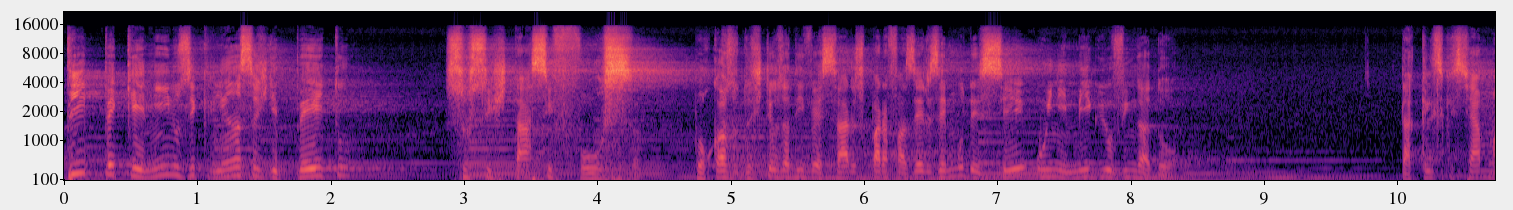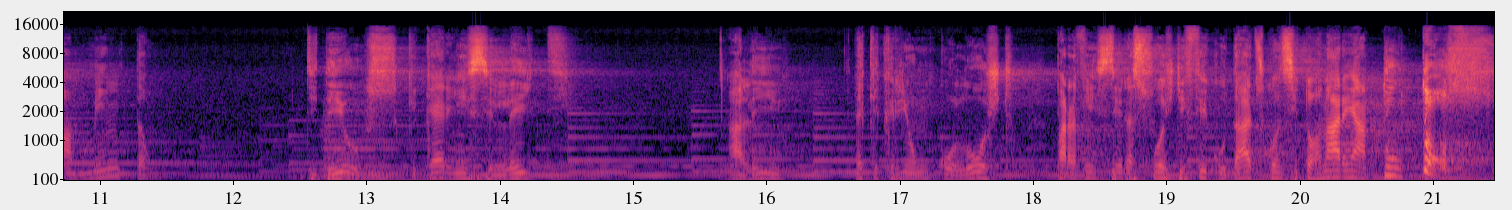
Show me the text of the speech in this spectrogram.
de pequeninos e crianças de peito suscitasse força, por causa dos teus adversários, para fazeres emudecer o inimigo e o vingador. Daqueles que se amamentam de Deus, que querem esse leite, ali é que criam um colostro para vencer as suas dificuldades quando se tornarem adultos.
